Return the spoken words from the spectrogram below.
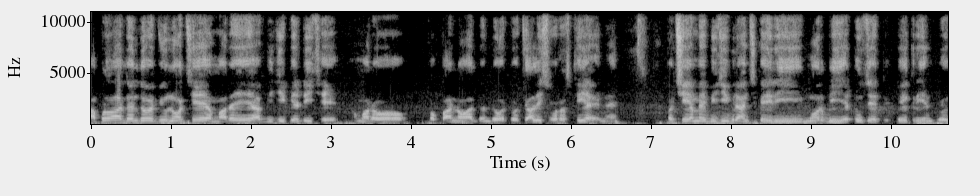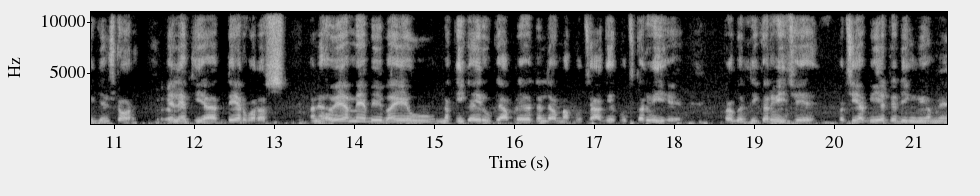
આપણો આ ધંધો જૂનો છે, અમારે આ બીજી પેઢી છે. અમારો પપ્પાનો આ ધંધો હતો, ચાલીસ વર્ષ થયા એને. પછી અમે બીજી બ્રાન્ચ કરી Morbi A to Z bakery and provision store એને થયા તેર વર્ષ અને હવે અમે બે ભાઈ એવું નક્કી કર્યું કે આપણે ધંધામાં કુછ આગે કુછ કરવી છે પ્રગતિ કરવી છે. પછી આ બીએ ટ્રેડિંગની અમે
